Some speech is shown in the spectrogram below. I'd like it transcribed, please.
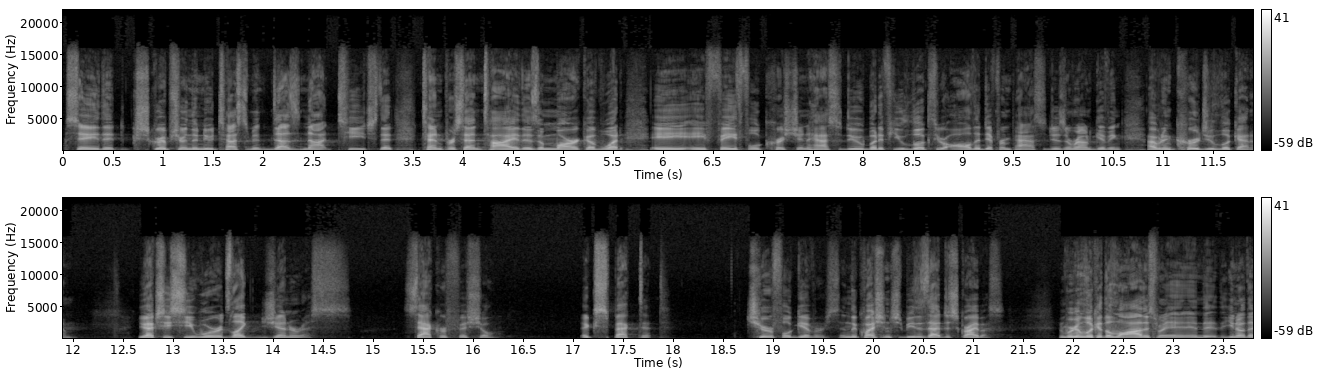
say that Scripture in the New Testament does not teach that 10% tithe is a mark of what a, a faithful Christian has to do. But if you look through all the different passages around giving, I would encourage you to look at them. You actually see words like generous, sacrificial, expectant, cheerful givers. And the question should be does that describe us? And we're going to look at the law this way. And, the, you know, the,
